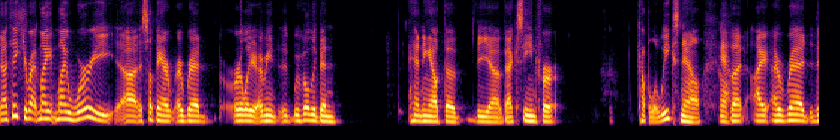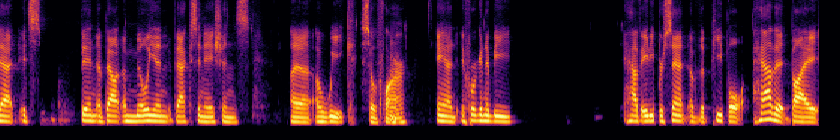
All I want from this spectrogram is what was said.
I think you're right. My my worry uh, is something I, I, read earlier. I mean, we've only been handing out the the uh, vaccine for a couple of weeks now, yeah. but I, I read that it's been about a million vaccinations a, a week so far, mm. and if we're going to be have 80% of the people have it by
